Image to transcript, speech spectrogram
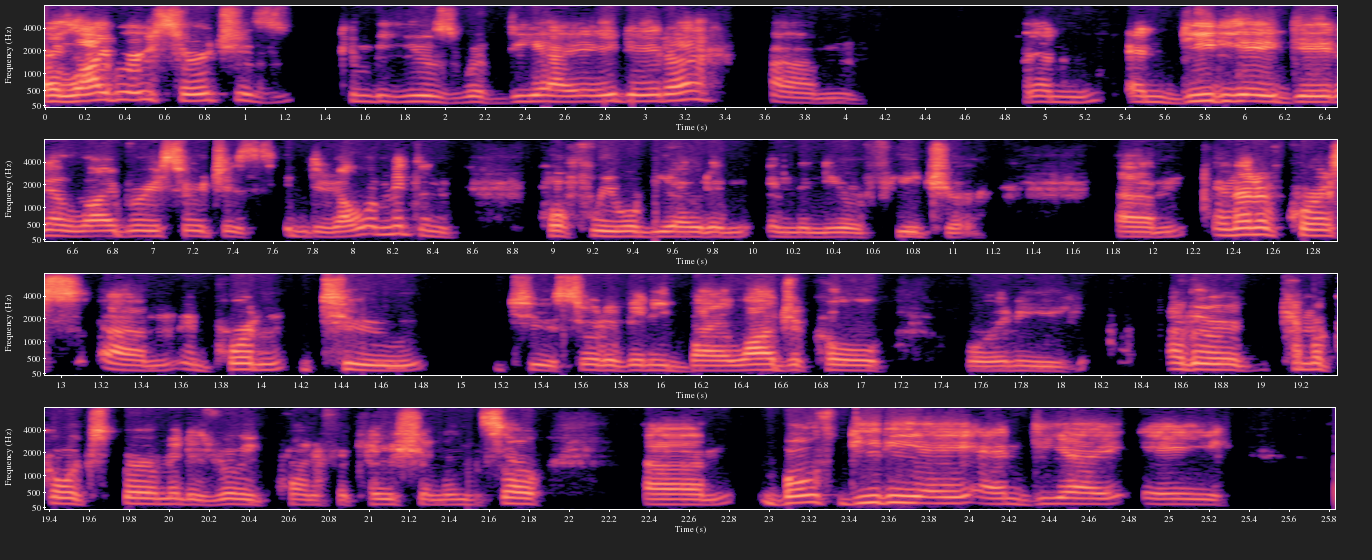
Our library search is, can be used with DIA data um, and, and DDA data library search is in development and hopefully will be out in, in the near future. Um, and then of course, um, important to, to sort of any biological or any other chemical experiment is really quantification. And so um, both DDA and DIA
